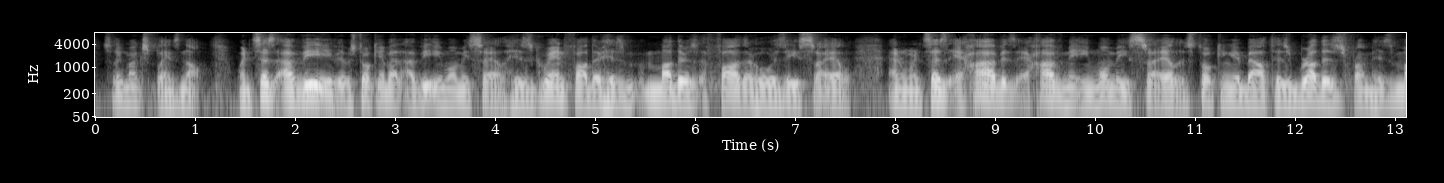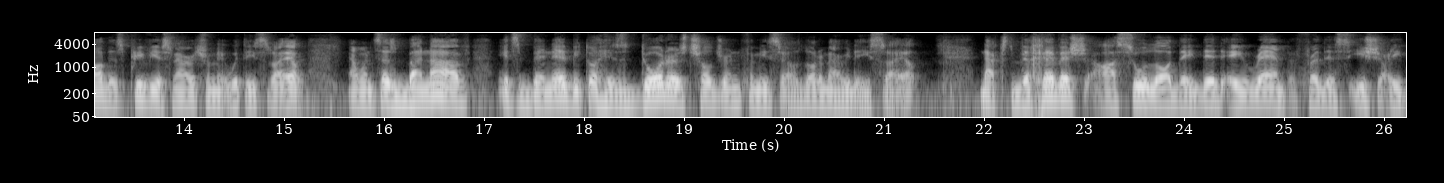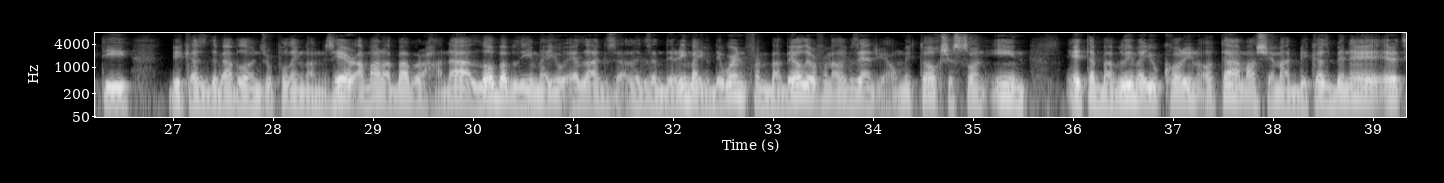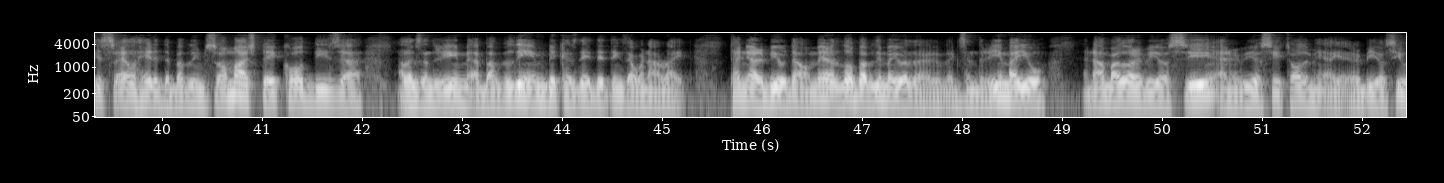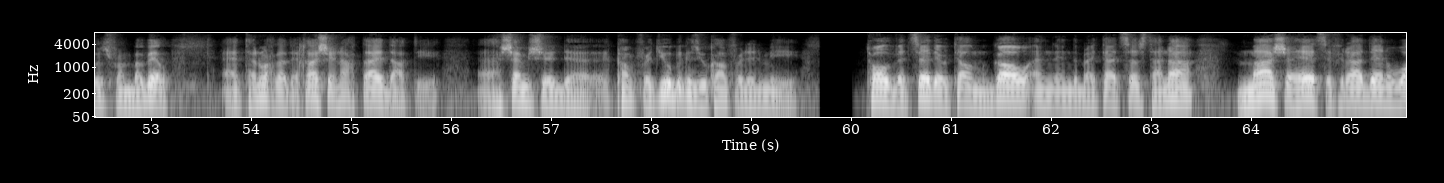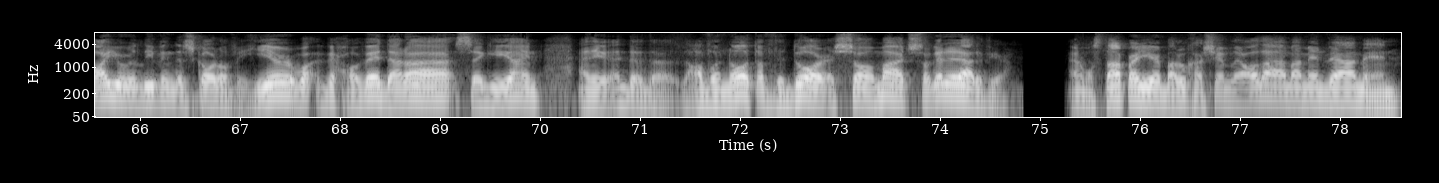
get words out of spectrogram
So the Gemara explains no. When it says Aviv, it was talking about Avi Imam Israel, his grandfather, his mother's father, who was Israel. And when it says Ehav, it's Ehav me Imam Israel. It's talking about his brothers from his mother's previous marriage from with Israel. And when it says Banav, it's Bene Bito, his daughter's children from Israel. His daughter married Israel. Next, v'chevesh asulo, they did a ramp for this Ish'iti because the Babylonians were pulling on his hair. Amar Abba Hana, lo bablim hayu el Alexandrim hayu. They weren't from Babel, they were from Alexandria. Umitoch shesonin et bablim hayu korin otam al Because Bnei Eretz Israel hated the Bablim so much, they called these uh, Alexandrim uh, Bablim because they did things that were not right. Tanya Rabbi Omer, lo bablim hayu Alexandrim hayu. And Amar lo Rabbi Yossi, and Rabbi Yossi told him, Rabbi Yossi was from Babel. And Tanuch datecha she'nachtai dati. Uh, Hashem should uh, comfort you because you comforted me. Told Vetzeh, they would tell him, go. And in the Braita it says, Tana, Ma sefira then, why you were leaving the goat over here? V'chove dara segiyain. And, the, and the, the, the avonot of the door is so much, so get it out of here. And we'll stop right here. Baruch Hashem le'olam, amen ve'amen.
